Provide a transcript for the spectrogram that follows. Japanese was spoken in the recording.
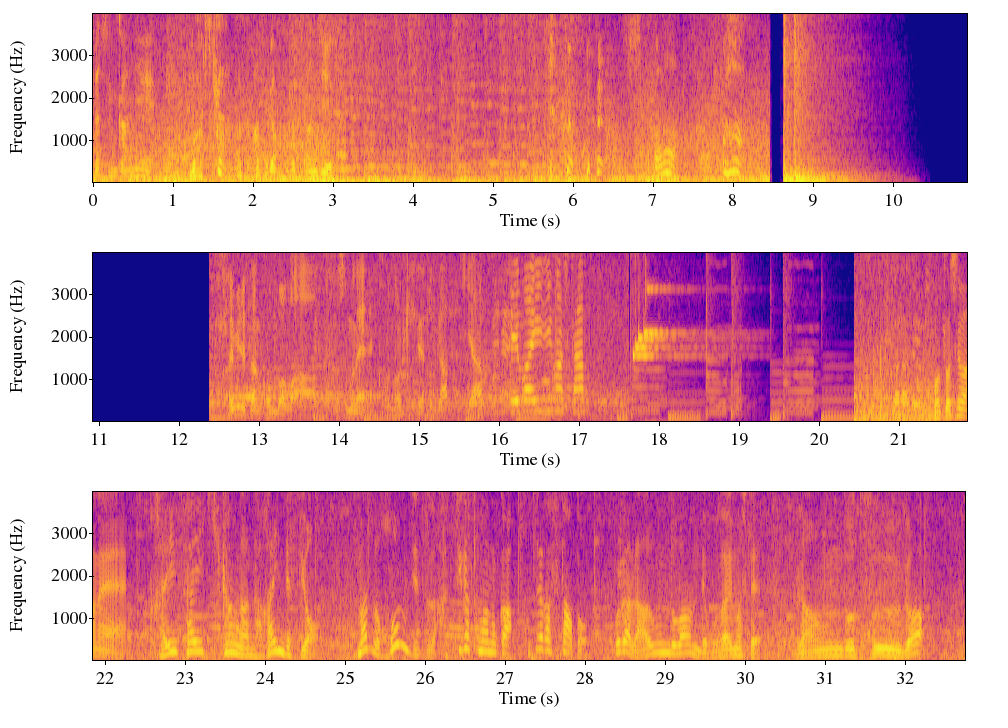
べた瞬間に脇からまず汗が噴き出す感じ。ああ。はい皆さんこんばんは。今年もねこの季節がやってまいりました。今年はね開催期間が長いんですよまず本日8月7日こちらがスタート。これがラウンド1でございましてラウンド2が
